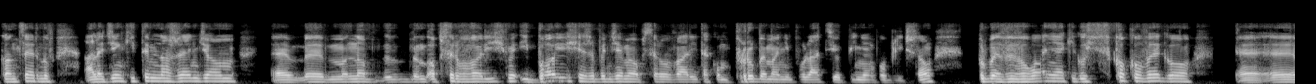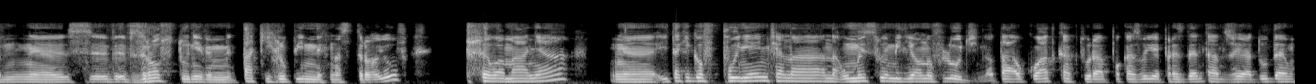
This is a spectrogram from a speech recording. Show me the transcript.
koncernów, ale ale dzięki tym narzędziom e, e, no, obserwowaliśmy i boję się, że będziemy obserwowali taką próbę manipulacji opinią publiczną, próbę wywołania jakiegoś skokowego e, wzrostu, nie wiem, takich lub innych nastrojów, przełamania i takiego wpłynięcia na, na umysły milionów ludzi. No, ta okładka, która pokazuje prezydenta Andrzeja Dudę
